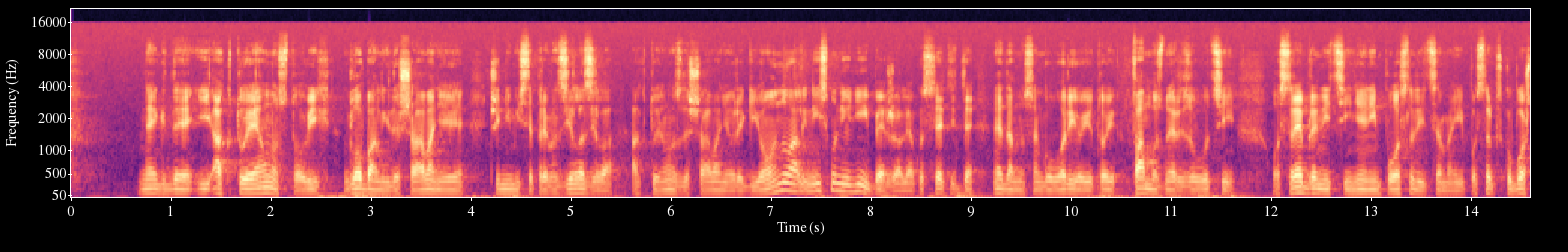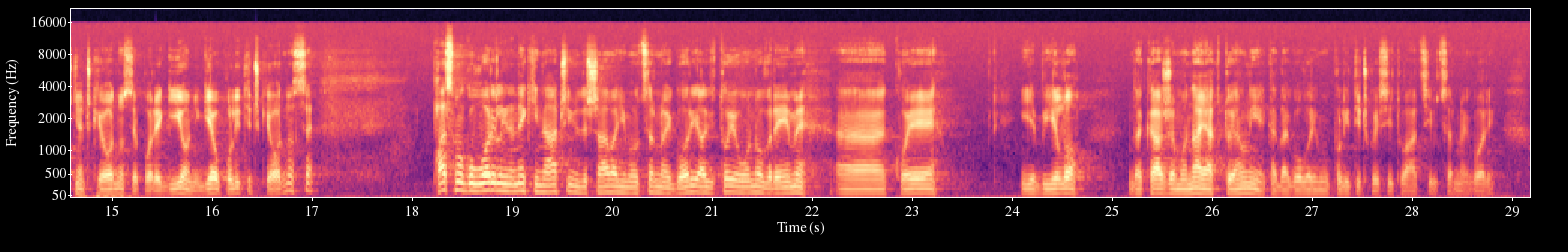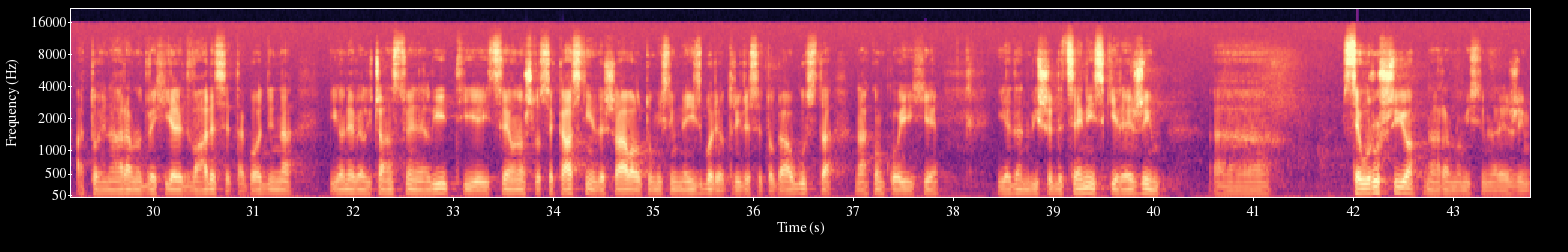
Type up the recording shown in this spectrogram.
negde i aktuelnost ovih globalnih dešavanja je, čini mi se, prevazilazila aktuelnost dešavanja u regionu, ali nismo ni od njih bežali. Ako setite, nedavno sam govorio i o toj famoznoj rezoluciji o Srebrenici i njenim posledicama i po srpsko-bošnjačke odnose, po region i geopolitičke odnose, pa smo govorili na neki način o dešavanjima u Crnoj Gori, ali to je ono vreme koje je bilo, da kažemo, najaktuelnije kada govorimo o političkoj situaciji u Crnoj Gori a to je naravno 2020. godina i one veličanstvene litije i sve ono što se kasnije dešavalo, tu mislim na izbore od 30. augusta, nakon kojih je jedan višedecenijski režim se urušio, naravno mislim na režim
